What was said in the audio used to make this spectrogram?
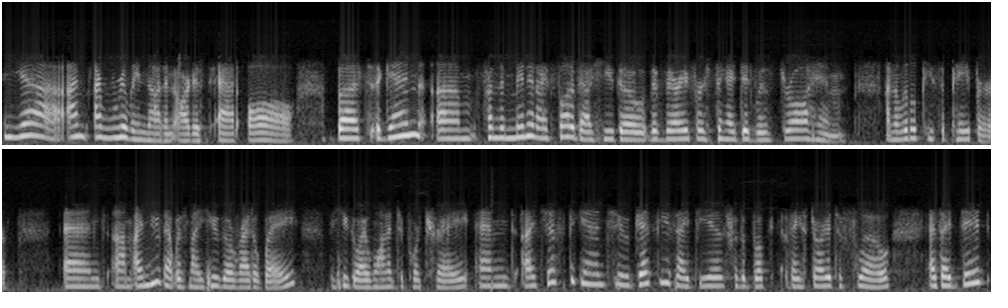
Yeah, I'm I'm really not an artist at all. But again, um, from the minute I thought about Hugo, the very first thing I did was draw him on a little piece of paper, and um, I knew that was my Hugo right away, the Hugo I wanted to portray. And I just began to get these ideas for the book. They started to flow as I did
